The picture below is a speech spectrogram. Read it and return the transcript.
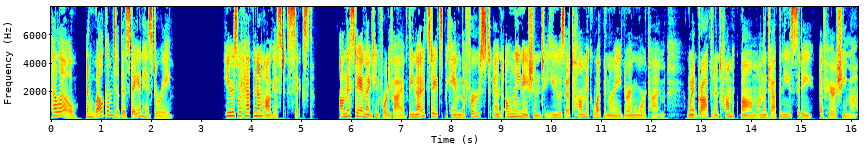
Hello, and welcome to This Day in History. Here's what happened on August 6th. On this day in 1945, the United States became the first and only nation to use atomic weaponry during wartime when it dropped an atomic bomb on the Japanese city of Hiroshima.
